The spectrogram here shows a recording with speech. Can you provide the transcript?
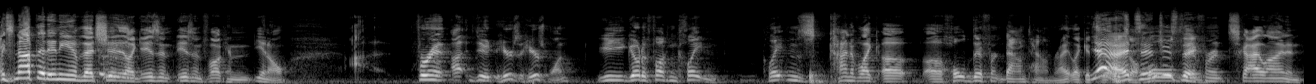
it's not that any of that shit like isn't isn't fucking you know. For in- uh, dude, here's here's one. You, you go to fucking Clayton. Clayton's kind of like a, a whole different downtown, right? Like it's Yeah, a, it's, it's a whole interesting. different skyline, and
